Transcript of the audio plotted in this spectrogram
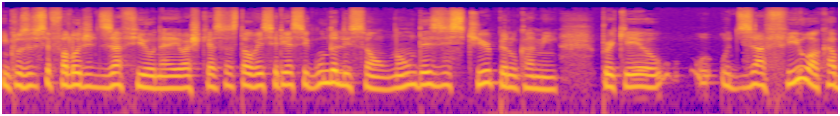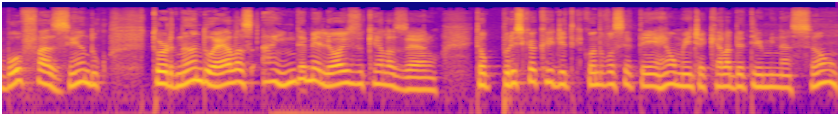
Inclusive você falou de desafio, né? Eu acho que essa talvez seria a segunda lição, não desistir pelo caminho, porque o, desafio acabou fazendo, tornando elas ainda melhores do que elas eram. Então, por isso que eu acredito que quando você tem realmente aquela determinação,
